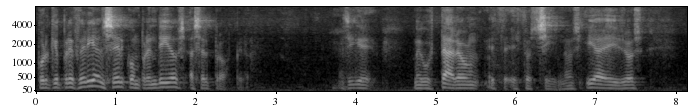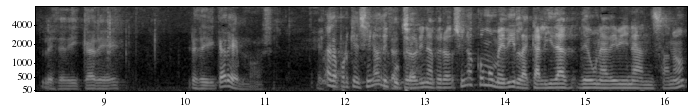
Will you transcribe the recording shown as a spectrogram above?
porque preferían ser comprendidos a ser prósperos. Así que me gustaron este- estos chinos y a ellos les dedicaré, les dedicaremos. esta- Claro, porque si no, disculpe. Dolina, pero si no, ¿cómo medir la calidad de una adivinanza, no?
